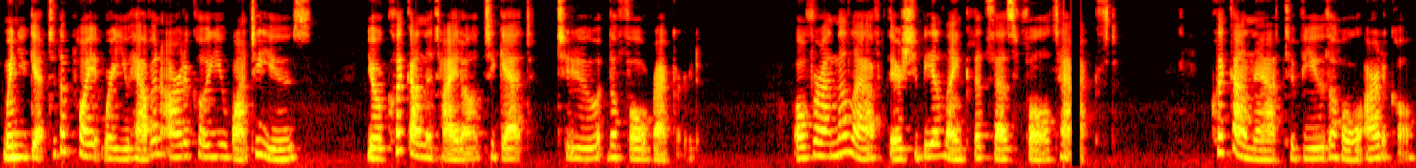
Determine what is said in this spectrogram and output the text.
When you get to the point where you have an article you want to use, you'll click on the title to get to the full record. Over on the left, there should be a link that says full text. Click on that to view the whole article.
